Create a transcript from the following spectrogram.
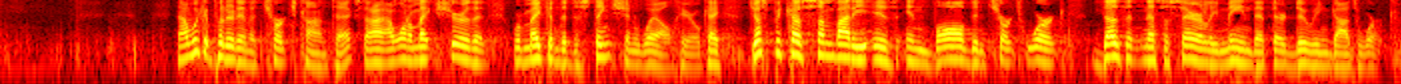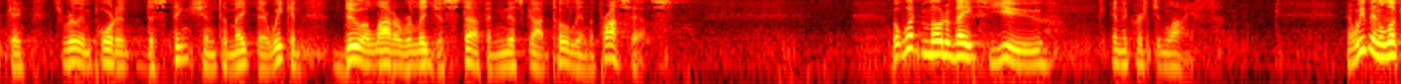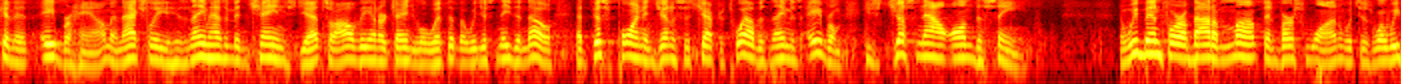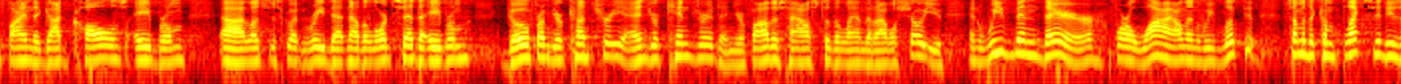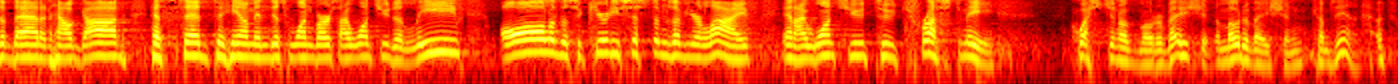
Now we could put it in a church context. I, I want to make sure that we're making the distinction well here, okay? Just because somebody is involved in church work doesn't necessarily mean that they're doing God's work, okay? It's a really important distinction to make there. We can do a lot of religious stuff and miss God totally in the process. But what motivates you in the Christian life? Now we've been looking at Abraham and actually his name hasn't been changed yet, so I'll be interchangeable with it, but we just need to know at this point in Genesis chapter 12, his name is Abram. He's just now on the scene. And we've been for about a month in verse 1, which is where we find that God calls Abram. Uh, let's just go ahead and read that. Now the Lord said to Abram, Go from your country and your kindred and your father's house to the land that I will show you. And we've been there for a while and we've looked at some of the complexities of that and how God has said to him in this one verse, I want you to leave all of the security systems of your life and I want you to trust me. Question of motivation, the motivation comes in.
